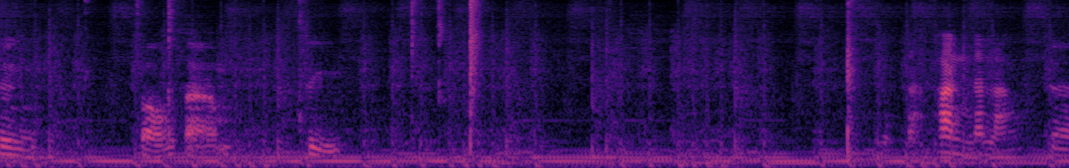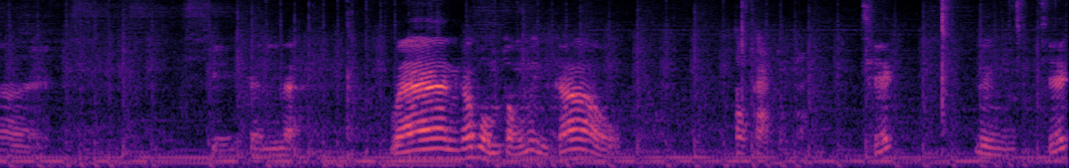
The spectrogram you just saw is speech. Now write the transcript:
หนึ่งสองสามสี่สามพันด้านหลัง ใช่โอเคแค่นี้แหละ แวนครับผมสองหมื่นเก้าต้องการต้องการเช็คหนึ่งเช็ค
